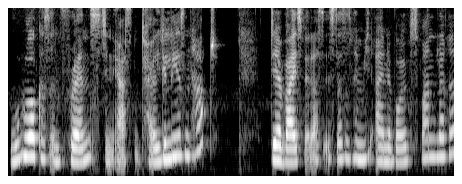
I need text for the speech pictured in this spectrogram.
Woodwalkers and Friends den ersten Teil gelesen hat, der weiß, wer das ist. Das ist nämlich eine Wolfswandlerin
